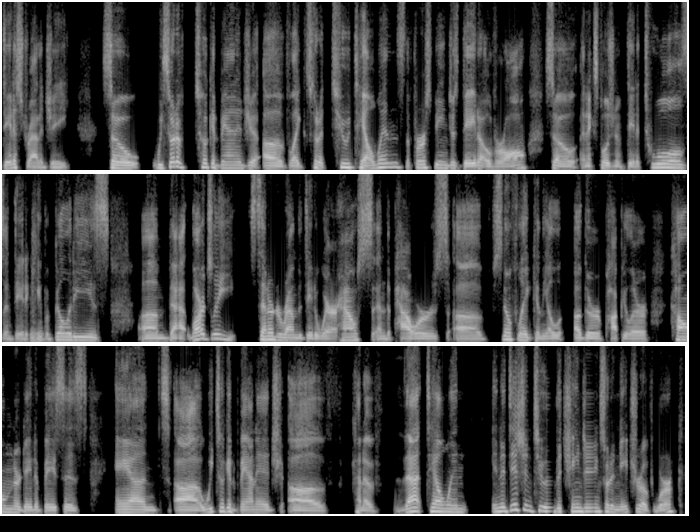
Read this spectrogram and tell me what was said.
data strategy so we sort of took advantage of like sort of two tailwinds. The first being just data overall. So an explosion of data tools and data mm-hmm. capabilities um, that largely centered around the data warehouse and the powers of Snowflake and the other popular columnar databases. And uh, we took advantage of kind of that tailwind in addition to the changing sort of nature of work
